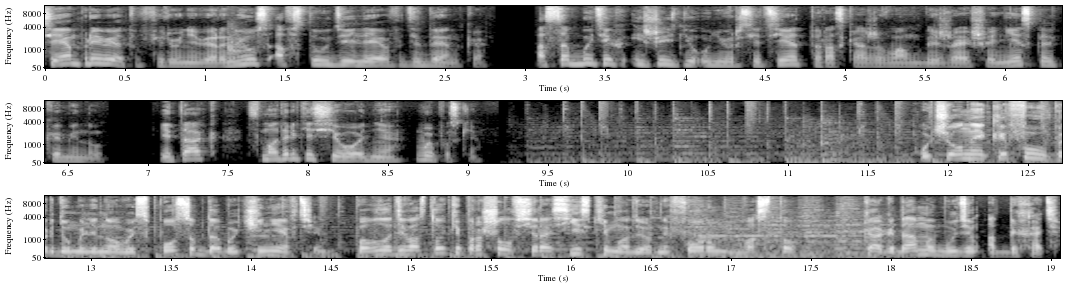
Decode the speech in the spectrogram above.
Всем привет! В эфире Универ News, а в студии Лев Диденко. О событиях и жизни университета расскажем вам в ближайшие несколько минут. Итак, смотрите сегодня в выпуске. Ученые КФУ придумали новый способ добычи нефти. Во Владивостоке прошел Всероссийский молодежный форум «Восток». Когда мы будем отдыхать?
